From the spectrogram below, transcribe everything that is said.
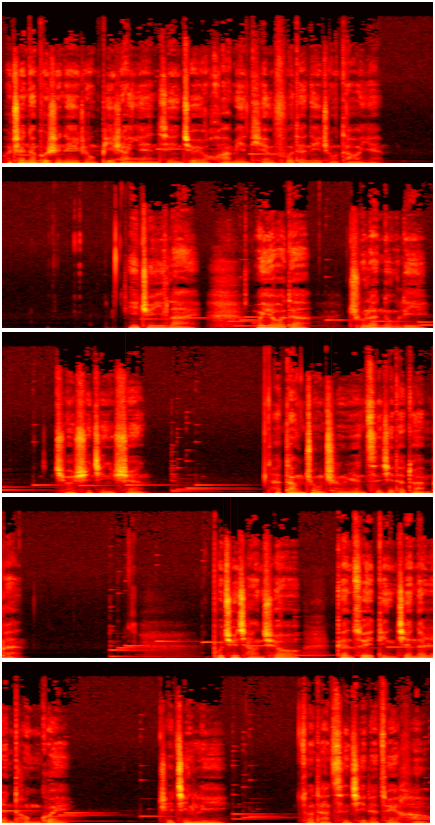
我真的不是那种闭上眼睛就有画面天赋的那种导演。一直以来，我有的除了努力，就是谨慎。他当众承认自己的短板。不去强求跟最顶尖的人同轨，只尽力做到自己的最好。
